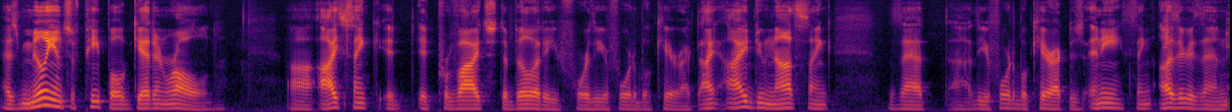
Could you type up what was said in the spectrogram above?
as millions of people get enrolled, uh, I think it, it provides stability for the Affordable Care Act. I, I do not think that uh, the Affordable Care Act is anything other than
